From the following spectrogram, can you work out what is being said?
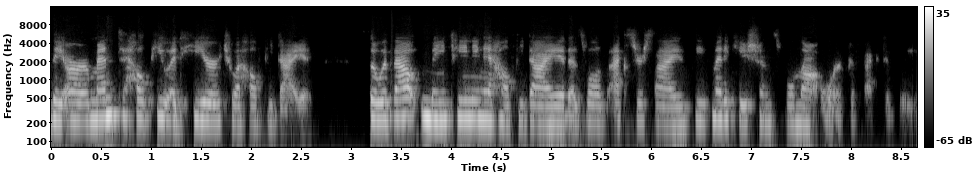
They are meant to help you adhere to a healthy diet. So without maintaining a healthy diet as well as exercise, these medications will not work effectively.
